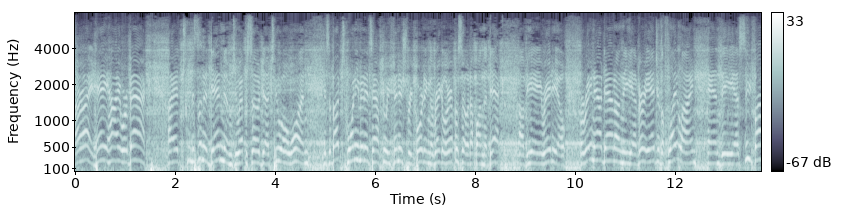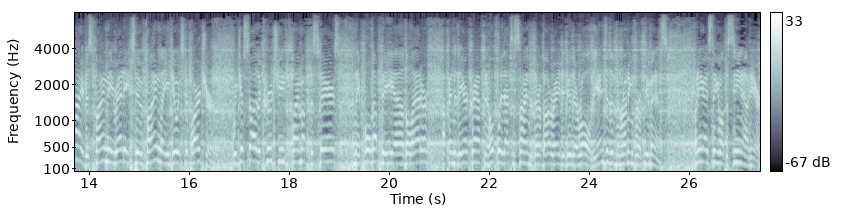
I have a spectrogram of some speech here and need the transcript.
All right, hey, hi, we're back. This is an addendum to episode uh, 201. It's about 20 minutes after we finished recording the regular episode up on the deck of EAA Radio. We're right now down on the uh, very edge of the flight line, and the uh, C5 is finally ready to finally do its departure. We just saw the crew chief climb up the stairs, and they pulled up the uh, the ladder up into the aircraft, and hopefully that's a sign that they're about ready to do their roll. The engines have been running for a few minutes. What do you guys think about the scene out here?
